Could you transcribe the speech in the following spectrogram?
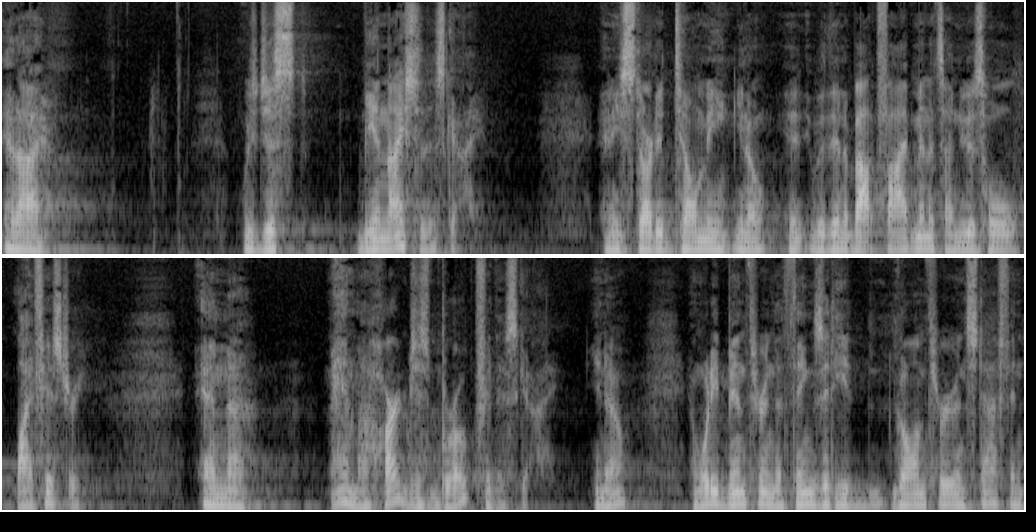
and I was just being nice to this guy. And he started telling me, you know, within about five minutes, I knew his whole life history. And uh, man, my heart just broke for this guy, you know? And what he'd been through and the things that he'd gone through and stuff. And,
